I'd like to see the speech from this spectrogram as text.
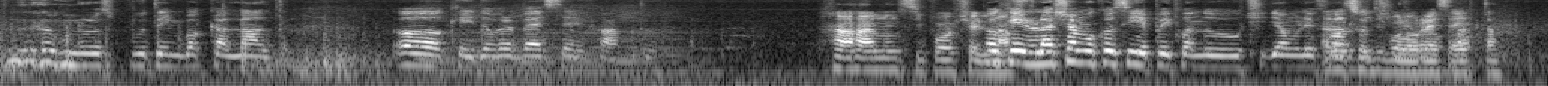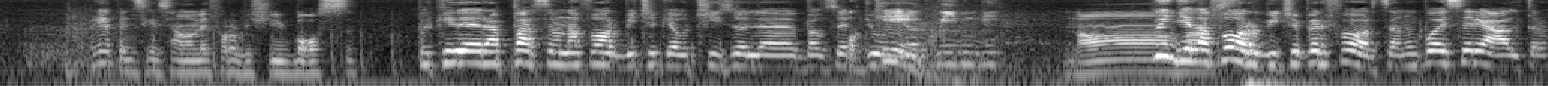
Uno lo sputa in bocca all'altro. Ok, dovrebbe essere fatto. Ah, non si può, c'è il Ok, lo lasciamo così e poi quando uccidiamo le forbici. Adesso tipo lo resetta. Perché pensi che siano le forbici il boss? Perché era apparsa una forbice che ha ucciso il Bowser Ok, Jr. quindi. No. Quindi è la basta. forbice per forza, non può essere altro.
